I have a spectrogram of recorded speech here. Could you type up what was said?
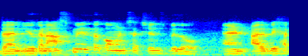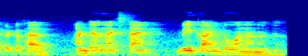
then you can ask me in the comment sections below and I'll be happy to help. Until next time, be kind to one another.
